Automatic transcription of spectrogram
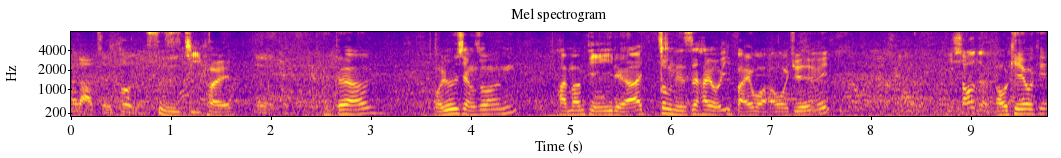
要打折扣的。四十几块。对，对啊，我就想说，嗯，还蛮便宜的啊。重点是还有一百瓦，我觉得，哎、你稍等。o k OK。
